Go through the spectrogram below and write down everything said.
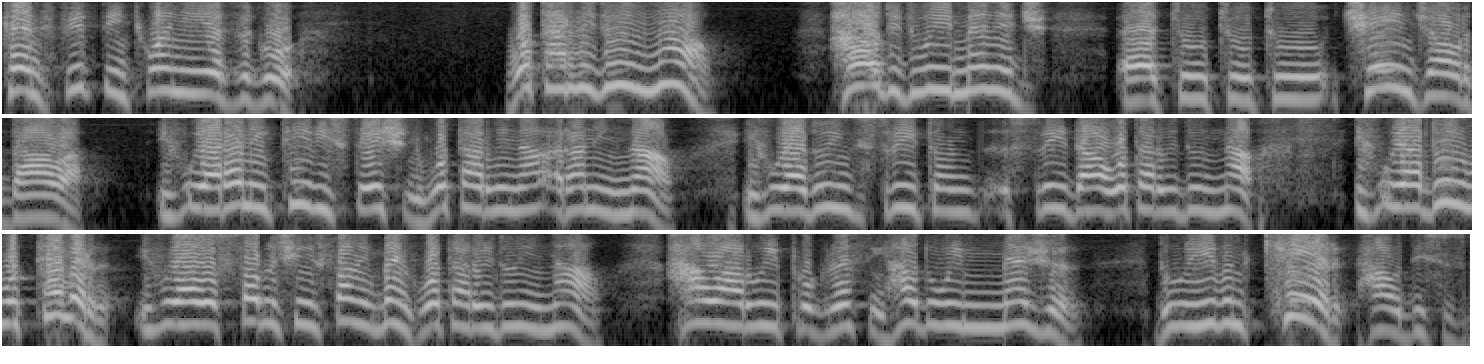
10, 15, 20 years ago, what are we doing now? How did we manage uh, to, to, to change our dawah? If we are running TV station, what are we now running now? If we are doing street on street dawah, what are we doing now? If we are doing whatever, if we are establishing Islamic Bank, what are we doing now? How are we progressing? How do we measure? Do we even care how this is,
